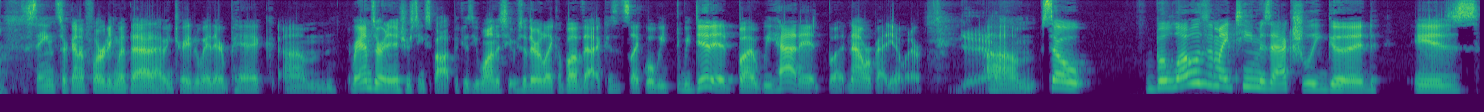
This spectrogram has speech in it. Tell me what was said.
The Saints are kind of flirting with that, having traded away their pick. Um, Rams are in an interesting spot because you want to see, so they're like above that because it's like, well, we we did it, but we had it, but now we're bad, you know, whatever. Yeah. Um, so below the my team is actually good is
